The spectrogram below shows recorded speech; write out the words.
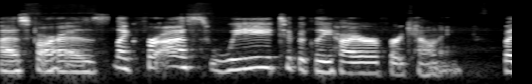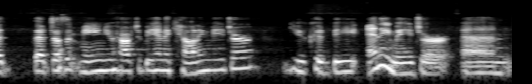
As far as, like, for us, we typically hire for accounting, but that doesn't mean you have to be an accounting major you could be any major. And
